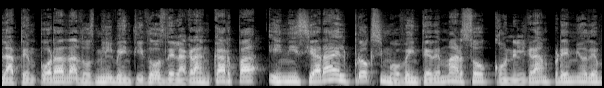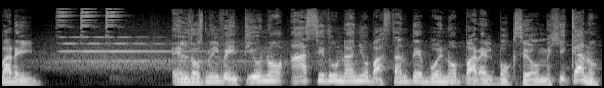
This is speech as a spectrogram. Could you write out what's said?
La temporada 2022 de la Gran Carpa iniciará el próximo 20 de marzo con el Gran Premio de Bahrein. El 2021 ha sido un año bastante bueno para el boxeo mexicano,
